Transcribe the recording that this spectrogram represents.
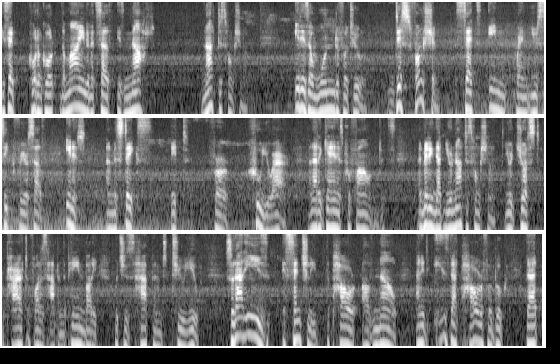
He said, quote unquote, the mind in itself is not, not dysfunctional. It is a wonderful tool. Dysfunction sets in when you seek for yourself in it and mistakes it for who you are. And that again is profound. It's admitting that you're not dysfunctional, you're just a part of what has happened, the pain body which has happened to you. So that is essentially the power of now. And it is that powerful book that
